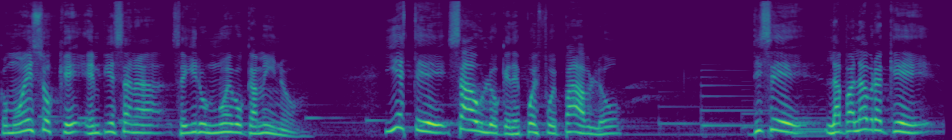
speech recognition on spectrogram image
como esos que empiezan a seguir un nuevo camino. Y este Saulo, que después fue Pablo, dice la palabra que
